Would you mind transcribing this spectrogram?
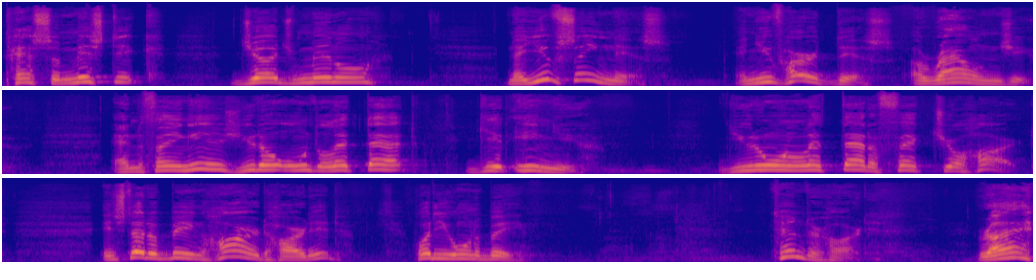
pessimistic, judgmental. Now, you've seen this and you've heard this around you. And the thing is, you don't want to let that get in you. You don't want to let that affect your heart. Instead of being hard hearted, what do you want to be? Tender hearted, right?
